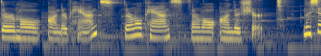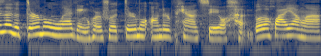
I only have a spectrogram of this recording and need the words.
thermal underpants，thermal pants，thermal undershirt。那现在的 thermal legging 或者说 thermal underpants 也有很多的花样啦，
